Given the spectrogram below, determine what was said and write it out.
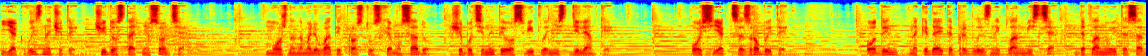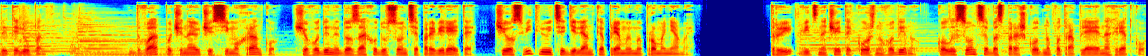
Як визначити, чи достатньо сонця? Можна намалювати просту схему саду, щоб оцінити освітленість ділянки. Ось як це зробити. 1. Накидайте приблизний план місця, де плануєте садити люпин. 2. Починаючи з 7 ранку, щогодини до заходу сонця перевіряйте, чи освітлюється ділянка прямими променями. 3. Відзначайте кожну годину, коли сонце безперешкодно потрапляє на грядку.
